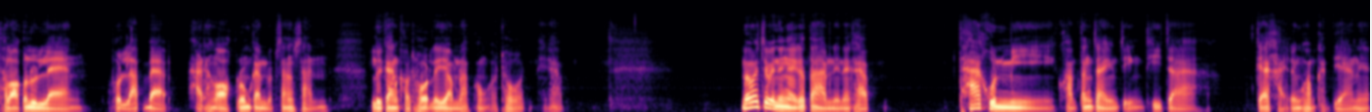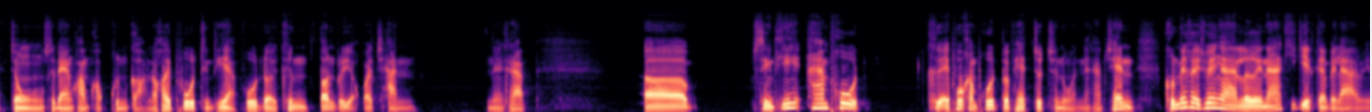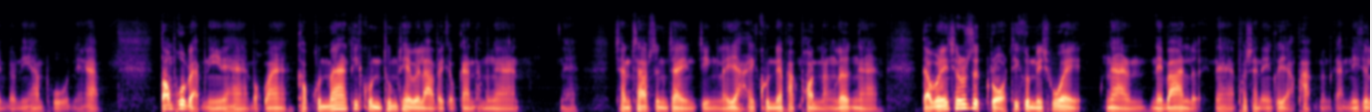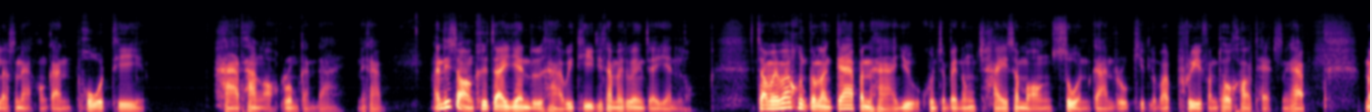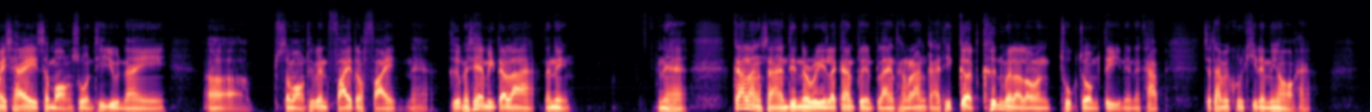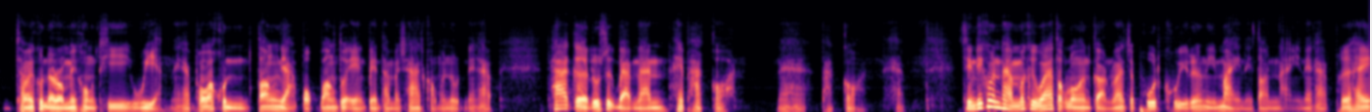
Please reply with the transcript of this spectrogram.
ทะเลาะกันรุนแรง ผลลัพธ์แบบหาทางออกร่วมกันแบบสร้างสรรค์ หรือการขอโทษและยอมรับของขอโทษนะครับ ไม่ว่าจะเป็นยังไงก็ตามเนี่ยนะครับ ถ้าคุณมีความตั้งใจจริง ๆ ที่จะแก้ไขเรื่องความขัดแย้งเนี่ยจงแสดงความขอบคุณก่อน แล้วค่อยพูดถึงที่อยากพูดโดยขึ้นต้นประโยคว่าฉันนะครับเอ่อสิ่งที่ห้ามพูดคือไอ้พวกคำพูดประเภทจุดชนวนนะครับ เช่น คุณไม่เคยช่วยงานเลยนะขี้เกียจเกินไปแล้วแบบนี้ห้ามพูดนะครับ ต้องพูดแบบนี้นะฮะบอกว่าขอบคุณมากที่คุณทุ่มเทเวลาไปกับการทำงานนะฉันซาบซึ้งใจจริง ๆ และอยากให้คุณได้พักผ่อนหลังเลิกงาน แต่วันนี้ฉันรู้สึกโกรธที่คุณไม่ช่วยงานในบ้านเลยนะฮะเพราะฉันเองก็อยากพักเหมือนกันนี่คือลักษณะของการพูดที่หาทางออกร่วมกันได้นะครับ อันที่สองคือใจเย็นหรือหาวิธีที่ทำให้ตัวเองใจเย็นลงจำไว้ว่าคุณกำลังแก้ปัญหาอยู่ คุณจะเป็นต้องใช้สมองส่วนการรู้คิดหรือว่า prefrontal cortex นะครับ ไม่ใช่สมองส่วนที่อยู่ใน สมองที่เป็น fight or fight นะฮะคือไม่ใช่อะมิกดาลานั่นเองนะฮะการหลั่งสารดรีนาลีและการเปลี่ยนแปลงทางร่างกายที่เกิดขึ้นเวลาเรารังถูกโจมตีเนี่ยนะครับ จะทำให้คุณคิดอะไรไม่ออกฮะทำให้คุณอารมณ์ไม่คงที่เหวี่ยงนะครับ เพราะว่าคุณต้องอยากปกป้องตัวเองเป็นธรรมชาติของมนุษย์นะครับ ถ้าเกิดรู้สึกแบบนั้นให้พักก่อนนะฮะพักก่อนนะครับ สิ่งที่คุณทำก็คือว่าตกลงกันก่อนว่าจะพูดคุยเรื่องนี้ใหม่ในตอนไหนนะครับ เพื่อให้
